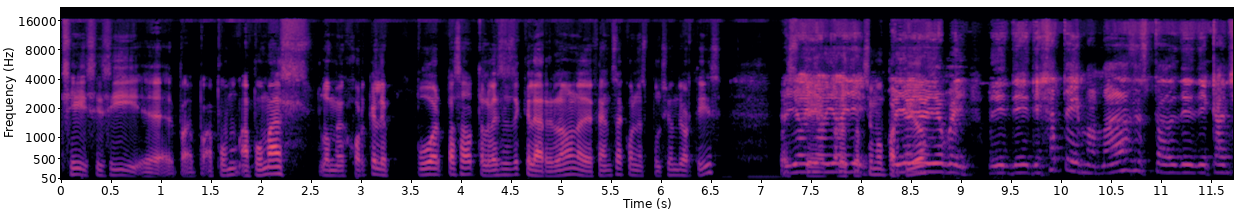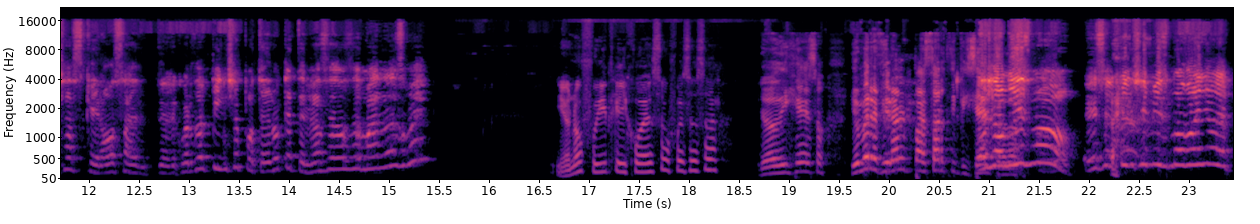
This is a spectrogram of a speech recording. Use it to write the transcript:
Sí, sí, sí. Eh, a Pumas lo mejor que le pudo haber pasado tal vez es de que le arreglaron la defensa con la expulsión de Ortiz. Oye, este, oye, oye, oye, oye, oye, güey, de, déjate de mamadas de, de, de, cancha asquerosa. ¿Te recuerdo el pinche potero que tenía hace dos semanas, güey? Yo no fui el que dijo eso, fue César. Yo dije eso. Yo me refiero al pasto artificial. Es lo mismo. Es el pinche mismo dueño de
